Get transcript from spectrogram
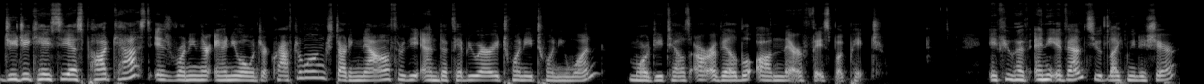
GGKCS podcast is running their annual winter craft along starting now through the end of February 2021. More details are available on their Facebook page. If you have any events you'd like me to share,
